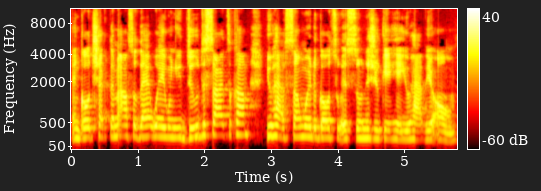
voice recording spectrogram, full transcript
and go check them out. So that way, when you do decide to come, you have somewhere to go to as soon as you get here. You have your own.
